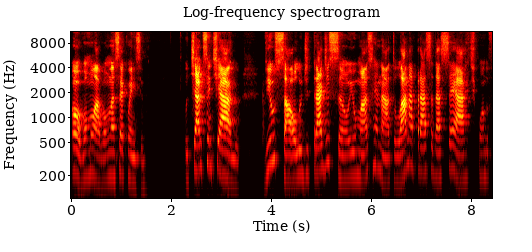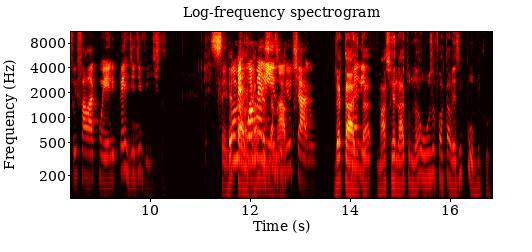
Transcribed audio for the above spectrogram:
Ó, oh, vamos lá, vamos na sequência. O Thiago Santiago viu o Saulo de tradição e o Márcio Renato lá na Praça da Cearte quando fui falar com ele perdi de vista. Sim, detalhe, o Ameliso, tá? viu, Thiago? Detalhe, tá? Márcio Renato não usa Fortaleza em público.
